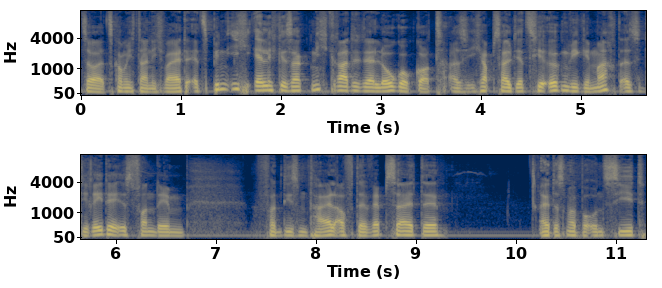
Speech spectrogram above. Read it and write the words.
so, jetzt komme ich da nicht weiter. Jetzt bin ich ehrlich gesagt nicht gerade der Logo-Gott. Also ich habe es halt jetzt hier irgendwie gemacht. Also die Rede ist von dem, von diesem Teil auf der Webseite äh, das man bei uns sieht.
